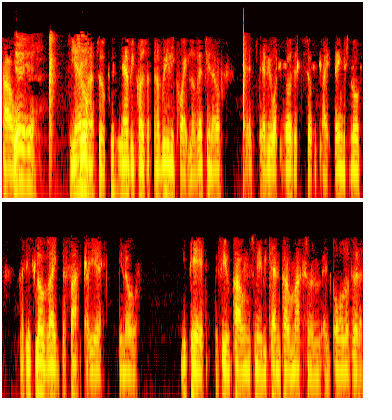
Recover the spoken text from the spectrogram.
how yeah yeah yeah, sure. that's okay. Yeah, because I really quite love it. You know, it, everyone knows it's so my thing. You know, I just love like the fact that you, you know, you pay a few pounds, maybe ten pound maximum, and all of the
